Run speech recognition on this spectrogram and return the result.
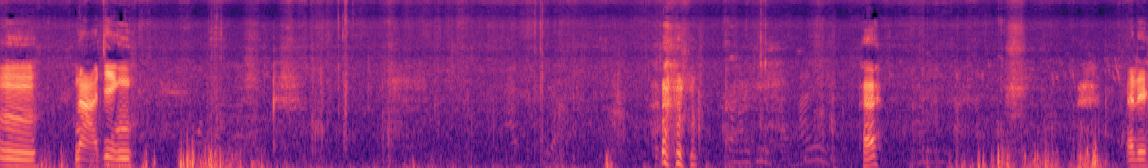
อืม หนาจริง ฮะ ไอ้ดิ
